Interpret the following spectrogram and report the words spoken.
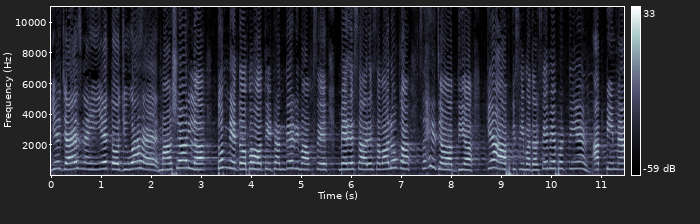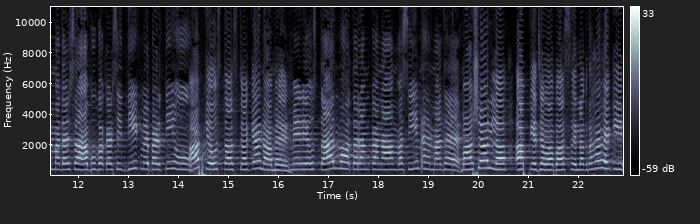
ये जायज़ नहीं, ये तो जुआ है। माशाअल्लाह तुमने ठंडे दिमाग से मेरे सारे सवालों का सही जवाब दिया। क्या आप किसी मदरसे में पढ़ती हैं? अब भी मैं मदरसा अबू बकर सिद्दीक में पढ़ती हूँ। आपके उस्ताद का क्या नाम है? मेरे उस्ताद मोहतरम का नाम वसीम अहमद है। माशाअल्लाह आपके जवाब से लग रहा है कि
